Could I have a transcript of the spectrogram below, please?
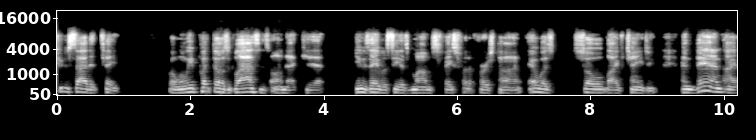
two sided tape. But when we put those glasses on that kid, he was able to see his mom's face for the first time. It was so life changing. And then I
